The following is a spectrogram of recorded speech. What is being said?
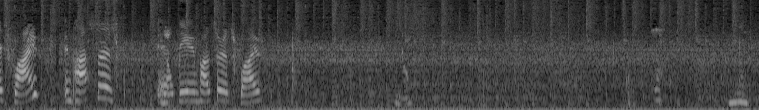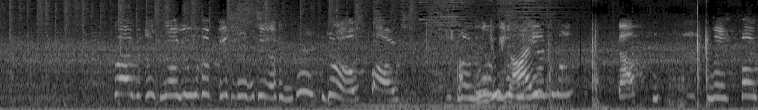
It's five. Imposter is. Nope. The imposter is five. No. No. Five. No, you have people again. No, five. No, uh, Will you have die? people again. Yeah. My five.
